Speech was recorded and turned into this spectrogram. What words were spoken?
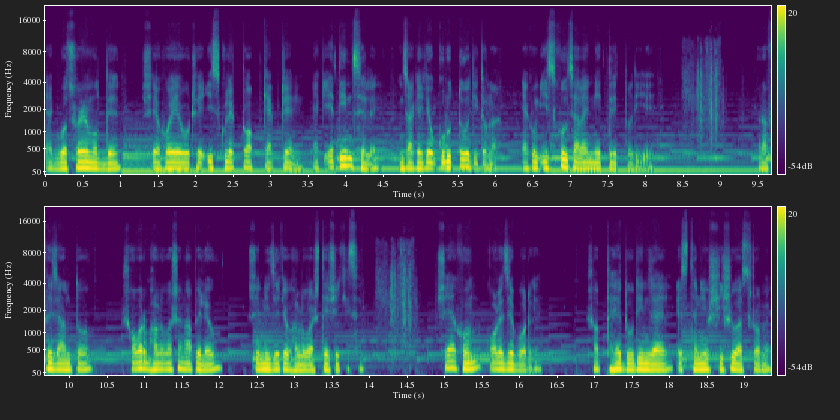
এক বছরের মধ্যে সে হয়ে ওঠে স্কুলের টপ ক্যাপ্টেন এক এতিম ছেলে, যাকে কেউ গুরুত্বও দিত না। এখন স্কুল চালায় নেতৃত্ব দিয়ে। রাফি জানতো, সবার ভালোবাসা না পেলেও সে নিজেকে ভালোবাসতে শিখেছে। সে এখন কলেজে পড়ে। সপ্তাহে দুদিন যায় স্থানীয় শিশু আশ্রমে।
